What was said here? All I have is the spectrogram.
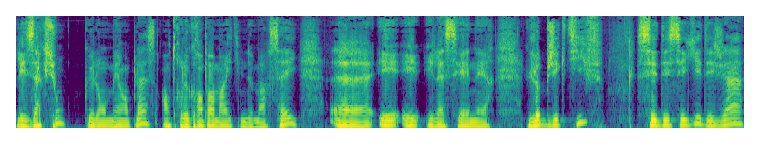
les actions que l'on met en place entre le Grand Port Maritime de Marseille et la CNR. L'objectif, c'est d'essayer déjà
